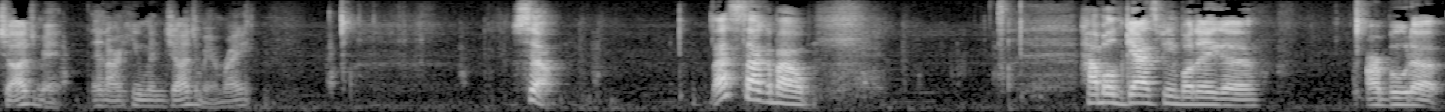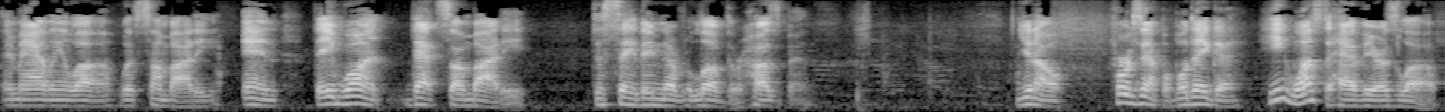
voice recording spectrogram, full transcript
judgment and our human judgment right? So let's talk about how both gatsby and bodega are booed up and madly in love with somebody, and they want that somebody to say they never loved their husband. You know, for example, Bodega, he wants to have Vera's love.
